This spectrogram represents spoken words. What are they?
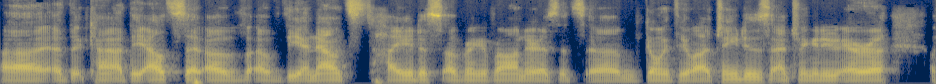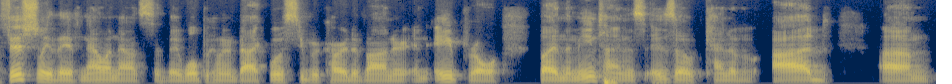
uh, at the kind of at the outset of of the announced hiatus of Ring of Honor as it's um, going through a lot of changes, entering a new era. Officially, they've now announced that they will be coming back with Supercard of Honor in April, but in the meantime, this is a kind of odd. Um,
